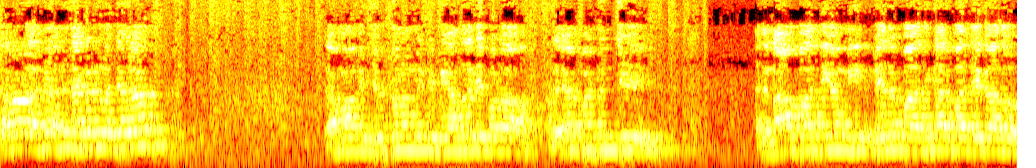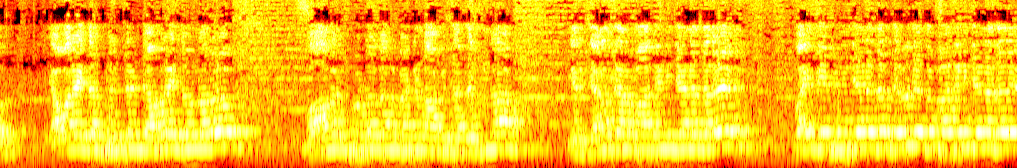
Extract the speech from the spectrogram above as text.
ఎవరు అన్ని అన్ని సెక్రటరీలు వచ్చారా అమ్మా మీకు చెప్తున్నాను మీకు మీ అందరికీ కూడా. రేపటి నుంచి అది నా బాధ్యత మీ వేరే అధికార బాధ్యత కాదు. ఎవరైతే ప్రెసిడెంట్ ఎవరైతే ఉన్నారో వాళ్ళకి ప్రోటోకాల్ పెట్టండి ఆఫీసర్ తెలిసిందా మీరు జనసేన పార్టీ నుంచి అయినా సరే వైసీపీ నుంచి అయినా సరే తెలుగుదేశం పార్టీ నుంచి అయినా సరే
